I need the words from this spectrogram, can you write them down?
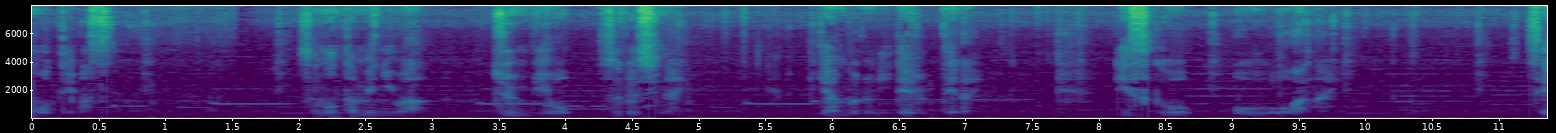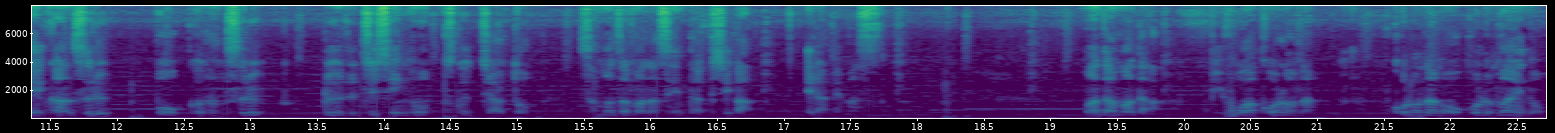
思っています。そのためには準備をするしない。ギャンブルに出る出ない。リスクを負う負わない。生還する傍観する。ルール自身を作っちゃうとさまざまな選択肢が選べます。まだまだビフォアコロナコロナが起こる前の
